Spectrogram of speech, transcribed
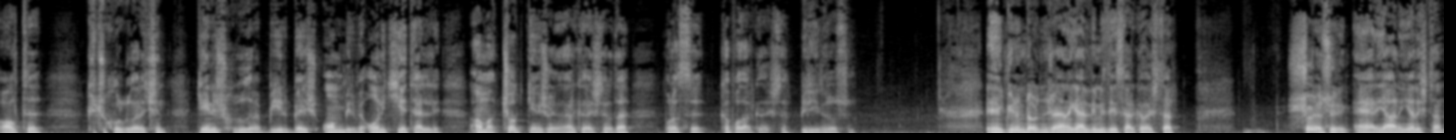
6 küçük kurgular için geniş kurgulara 1, 5, 11 ve 12 yeterli. Ama çok geniş oynayan arkadaşlar da burası kapalı arkadaşlar. Bilginiz olsun. Ee, günün dördüncü ayağına geldiğimizde ise arkadaşlar şöyle söyleyeyim. Eğer yarın yarıştan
